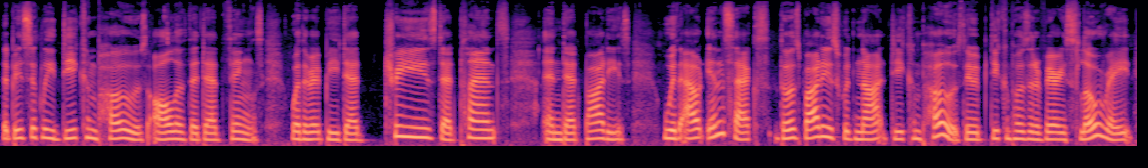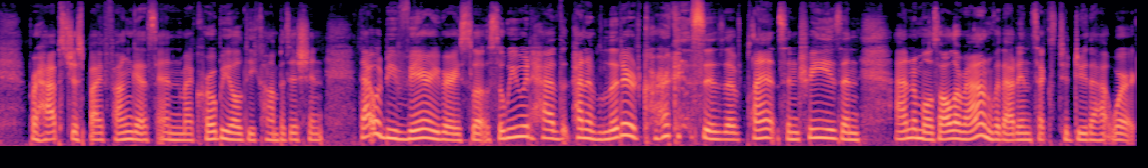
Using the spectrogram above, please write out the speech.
that basically decompose all of the dead things, whether it be dead trees, dead plants, and dead bodies. Without insects, those bodies would not decompose. They would decompose at a very slow rate, perhaps just by fungus and microbial decomposition. That would be very, very slow. So we would have kind of littered carcasses of plants and trees and animals all around without insects to do that work.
